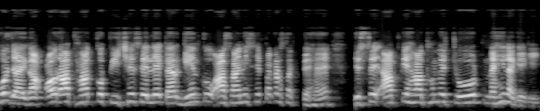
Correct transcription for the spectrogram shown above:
हो जाएगा, और आप हाथ को पीछे से लेकर गेंद को आसानी से पकड़ सकते हैं, जिससे आपके हाथों में चोट नहीं लगेगी।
